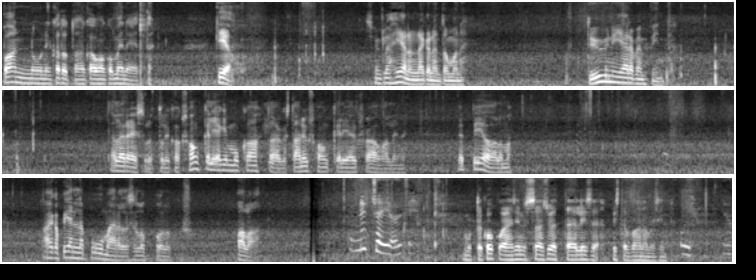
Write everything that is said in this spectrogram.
pannuun, niin katsotaan kauanko menee, että kiehuu. Se on kyllä hienon näköinen tommonen Tyynijärven pinta. Tällä reissulle tuli kaksi honkkeliakin mukaan, tai oikeastaan yksi honkkeli ja yksi rauhallinen. Peppi ja Alma. Aika pienellä puumäärällä se loppujen lopuksi palaa. Nyt se ei oikein. Mutta koko ajan sinne saa syöttää lisää. Pistä vaan Ami sinne. Ui, joo.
